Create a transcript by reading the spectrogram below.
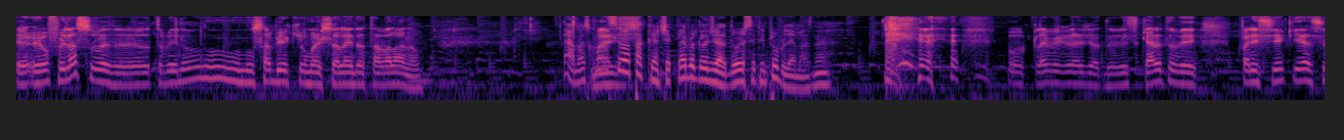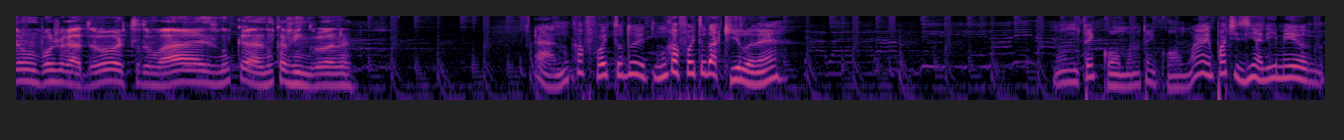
Eu, eu fui na sua, eu também não, não, não sabia que o Marcelo ainda tava lá, não. Ah, mas quando mas... você é o atacante é Kleber Gladiador, você tem problemas, né? Pô, Kleber Gladiador, esse cara também parecia que ia ser um bom jogador tudo mais, nunca, nunca vingou, né? Ah, nunca foi tudo, nunca foi tudo aquilo, né? Não, não tem como, não tem como. Ah, empatezinho ali meio.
